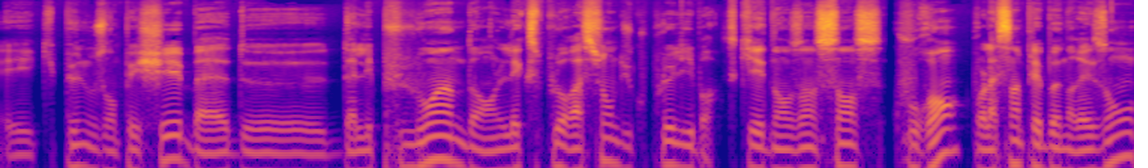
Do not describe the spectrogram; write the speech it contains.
et qui peut nous empêcher bah, d'aller plus loin dans l'exploration du couple libre. Ce qui est dans un sens courant pour la simple et bonne raison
